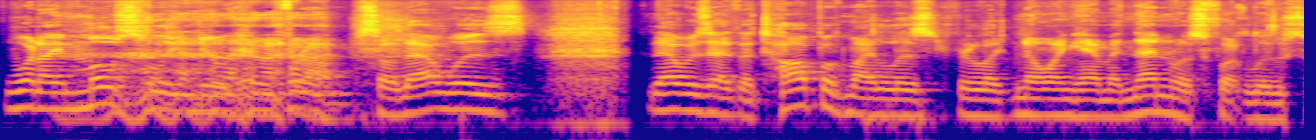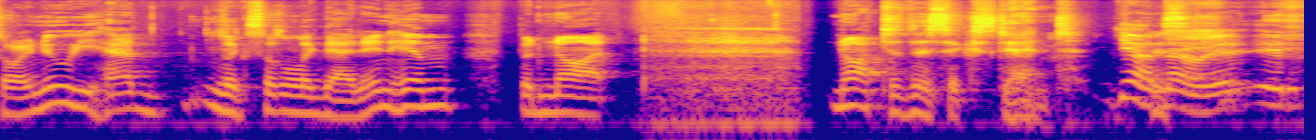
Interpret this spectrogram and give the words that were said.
what I mostly knew him from. So that was that was at the top of my list for like knowing him, and then was Footloose. So I knew he had like something like that in him, but not not to this extent. Yeah, no, it, it.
